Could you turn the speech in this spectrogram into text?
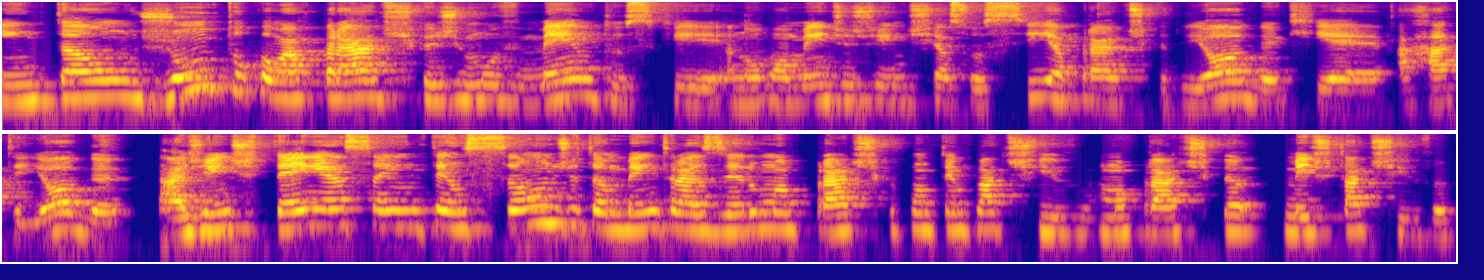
Então, junto com a prática de movimentos, que normalmente a gente associa à prática do yoga, que é a Hatha Yoga, a gente tem essa intenção de também trazer uma prática contemplativa, uma prática meditativa.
